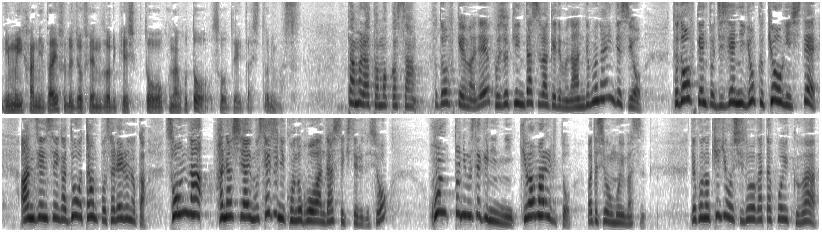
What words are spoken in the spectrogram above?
務違反に対する助成の取り消し等を行うことを想定いたしております。田村智子さん。都道府県はね、補助金出すわけでも何でもないんですよ。都道府県と事前によく協議して、安全性がどう担保されるのか、そんな話し合いもせずにこの法案出してきてるでしょ？本当に無責任に極まれると私は思います。で、この企業指導型保育は、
